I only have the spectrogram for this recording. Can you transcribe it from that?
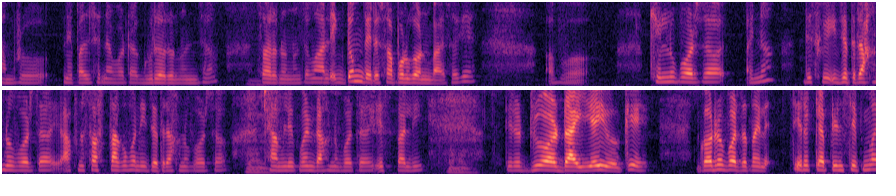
हाम्रो नेपाली सेनाबाट गुरुहरू हुनुहुन्छ सरहरू हुनुहुन्छ उहाँले एकदम धेरै सपोर्ट गर्नुभएको छ कि? अब खेल्नुपर्छ होइन? देशको इज्जत राख्नुपर्छ आफ्नो संस्थाको पनि इज्जत राख्नुपर्छ फ्यामिलीको पनि राख्नुपर्छ यसपालि। तेरो ड्रु अर डाई यही हो के? गर्नुपर्छ तैँले तेरो क्याप्टेनसिपमा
